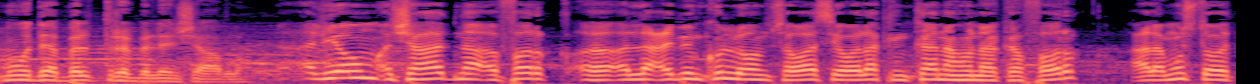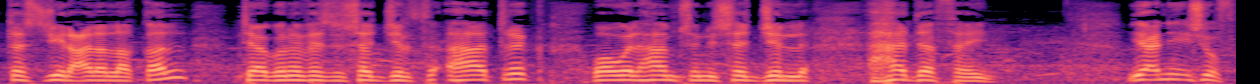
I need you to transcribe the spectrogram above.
مو double triple إن شاء الله. اليوم شاهدنا فرق اللاعبين كلهم سواسية ولكن كان هناك فرق على مستوى التسجيل على الأقل. تياغو نيفيز يسجل هاتريك وويلهامسون يسجل هدفين. يعني شوف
